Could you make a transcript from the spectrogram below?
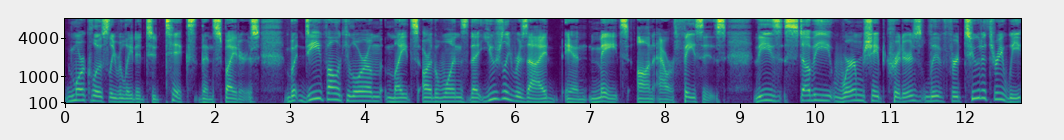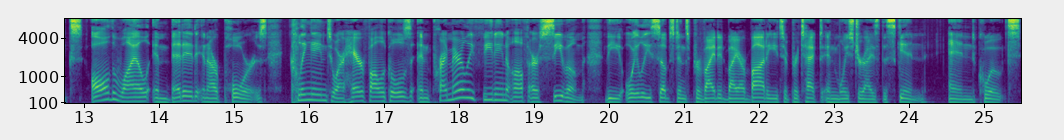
more closely related to ticks than spiders. But D. folliculorum mites are the ones that usually reside and mate on our faces. These stubby, worm shaped critters live for two to three weeks, all the while embedded in our pores, clinging to our hair follicles and primarily feeding off our sebum, the oily substance provided by our body to protect and moisturize the skin. End quotes.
